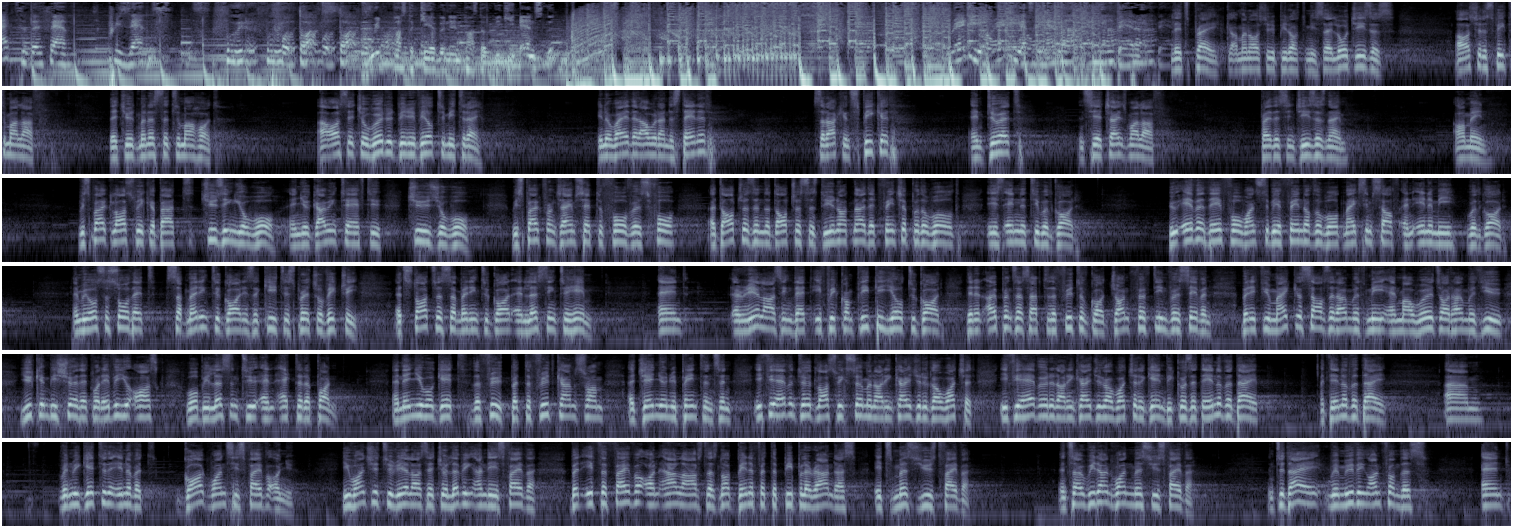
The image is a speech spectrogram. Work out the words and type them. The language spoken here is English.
Active FM presents Food for Thought. For thought. with Pastor Kevin and Pastor Vicky Anston. Radio, radio has never been better. Let's pray. I'm going to ask you to repeat after me. Say, Lord Jesus, I ask you to speak to my life, that you administer to my heart. I ask that your word would be revealed to me today in a way that I would understand it, so that I can speak it and do it and see it change my life. Pray this in Jesus' name. Amen. We spoke last week about choosing your war, and you're going to have to choose your war. We spoke from James chapter 4, verse 4. Adulterers and adulteresses, do you not know that friendship with the world is enmity with God? Whoever therefore wants to be a friend of the world makes himself an enemy with God. And we also saw that submitting to God is a key to spiritual victory. It starts with submitting to God and listening to Him. And realizing that if we completely yield to God, then it opens us up to the fruit of God. John 15, verse 7. But if you make yourselves at home with me and my words are at home with you, you can be sure that whatever you ask will be listened to and acted upon. And then you will get the fruit. But the fruit comes from a genuine repentance. And if you haven't heard last week's sermon, I'd encourage you to go watch it. If you have heard it, I'd encourage you to go watch it again because at the end of the day, at the end of the day, um, when we get to the end of it, God wants His favor on you. He wants you to realize that you're living under His favor. But if the favor on our lives does not benefit the people around us, it's misused favor. And so we don't want misused favor. And today we're moving on from this, and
